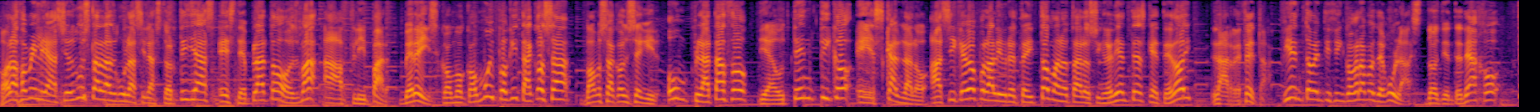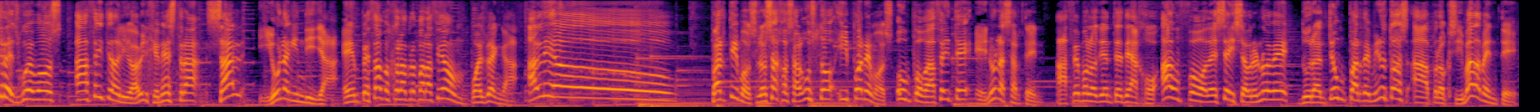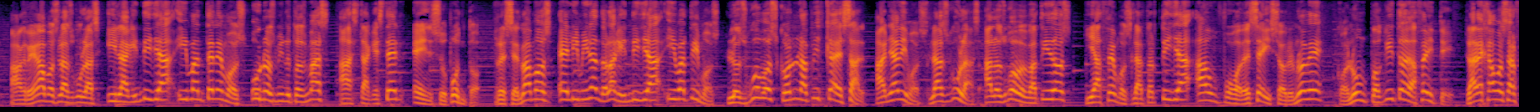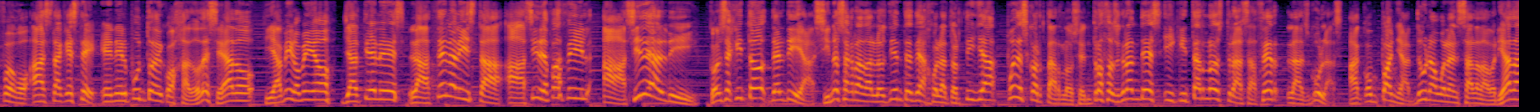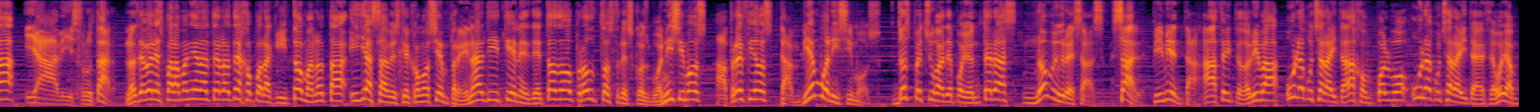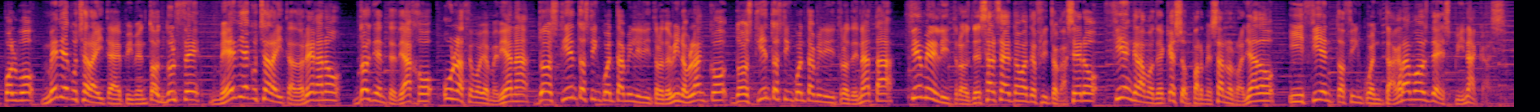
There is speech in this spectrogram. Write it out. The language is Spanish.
Hola familia, si os gustan las gulas y las tortillas, este plato os va a flipar. Veréis como con muy poquita cosa vamos a conseguir un platazo de auténtico escándalo. Así que veo por la libreta y toma nota de los ingredientes que te doy la receta. 125 gramos de gulas, 2 dientes de ajo, 3 huevos, aceite de oliva virgen extra, sal y una guindilla. ¿Empezamos con la preparación? Pues venga, ¡al lío! Partimos los ajos al gusto y ponemos un poco de aceite en una sartén. Hacemos los dientes de ajo a un fuego de 6 sobre 9 durante un par de minutos aproximadamente. Agregamos las gulas y la guindilla y mantenemos unos minutos más hasta que estén en su punto. Reservamos eliminando la guindilla y batimos los huevos con una pizca de sal. Añadimos las gulas a los huevos batidos y hacemos la tortilla a un fuego de 6 sobre 9 con un poquito de aceite. La dejamos al fuego hasta que esté en el punto de cuajado deseado y amigo mío, ya tienes la cena lista. Así de fácil, así de Aldi. Consejito del día, si no se agradan los dientes de ajo en la tortilla, puedes cortarlos en trozos grandes y quitarlos tras hacer las gulas. Acompaña de una buena ensalada variada y a disfrutar. Los deberes para mañana te los dejo por aquí, toma nota y ya sabes que como siempre en Aldi tienes de todo, productos frescos buenísimos a precios también buenísimos. Dos pechugas de pollo enteras no muy gruesas, sal, pimienta, aceite de oliva, una cucharadita de ajo en polvo, una cucharadita de cebolla en polvo, media cucharadita de pimentón dulce, media cucharadita de orégano, dos dientes de ajo, una cebolla mediana, 250 mililitros de vino blanco, 250 mililitros de nata, 100 mililitros de salsa de tomate frito casero, 100 gramos de queso parmesano rallado y 150 gramos de espinacas.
